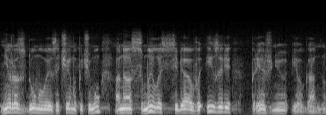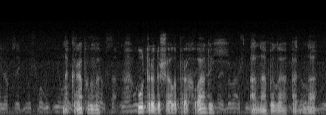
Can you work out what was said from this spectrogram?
не раздумывая, зачем и почему, она смыла с себя в Изоре прежнюю Иоганну. Накрапывала, утро дышало прохладой, Она была одна —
